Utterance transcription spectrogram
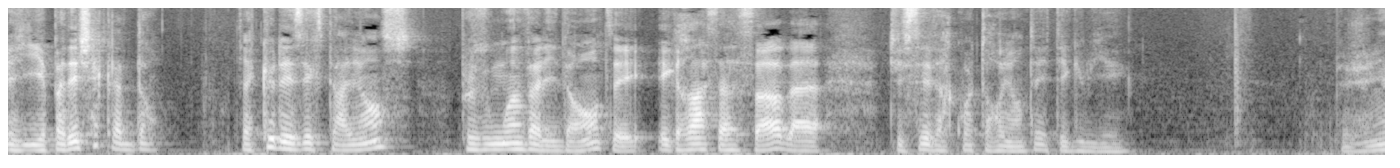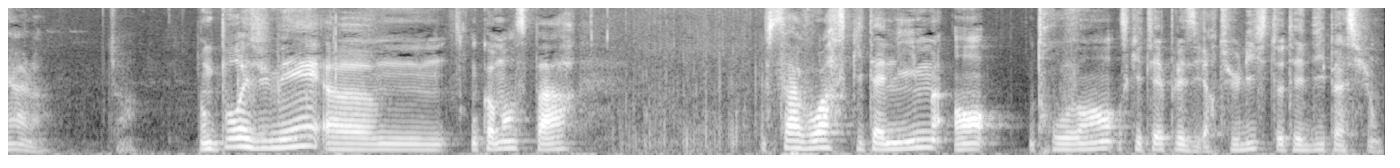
Et il n'y a pas d'échec là-dedans. Il n'y a que des expériences plus ou moins validantes et, grâce à ça, bah, tu sais vers quoi t'orienter et t'aiguiller. C'est génial. Donc pour résumer, euh, on commence par savoir ce qui t'anime en trouvant ce qui te fait plaisir. Tu listes tes dix passions.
